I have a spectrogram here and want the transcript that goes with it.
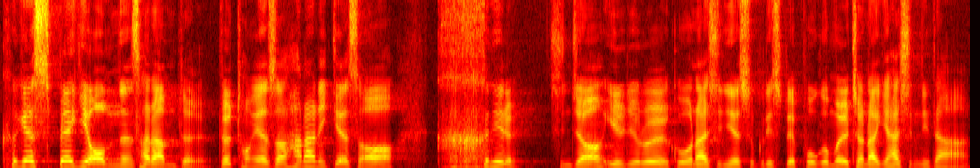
크게 스펙이 없는 사람들을 통해서 하나님께서 큰 일, 진정 인류를 구원하신 예수 그리스도의 복음을 전하게 하십니다.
